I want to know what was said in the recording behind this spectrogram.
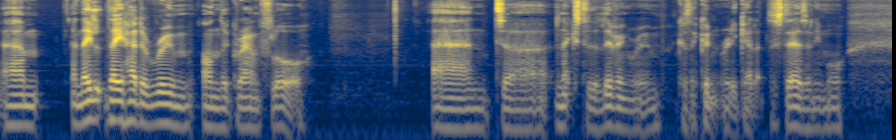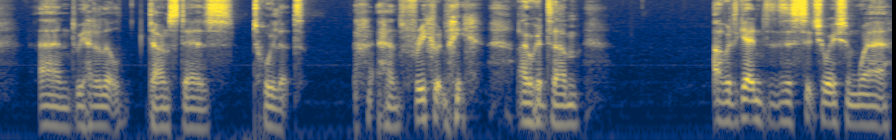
um, and they they had a room on the ground floor. And uh, next to the living room, because they couldn't really get up the stairs anymore, and we had a little downstairs toilet. And frequently I would um I would get into this situation where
